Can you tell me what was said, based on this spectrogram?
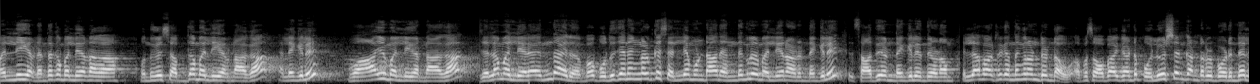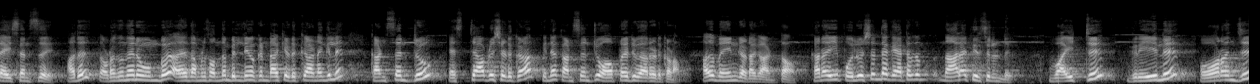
മലിനീകരണം. എന്തൊക്കെ മലിനീകരണമാകാം? ഒന്നുകിൽ ശബ്ദ മലിനീകരണമാകാം അല്ലെങ്കിൽ വായു മലിനീകരണമാകാം ജലമലിനീകരണം. എന്തായാലും അപ്പോൾ പൊതുജനങ്ങൾക്ക് ശല്യം ഉണ്ടാകുന്ന എന്തെങ്കിലും മലിനീകരണം ഉണ്ടെങ്കിൽ സാധ്യത ഉണ്ടെങ്കിൽ എന്ത് വേണം? എല്ലാ ഫാക്ടറിക്കും എന്തെങ്കിലും ഉണ്ടാവും. അപ്പോൾ സ്വാഭാവികമായിട്ട് പൊല്യൂഷൻ കൺട്രോൾ ബോർഡിന്റെ ലൈസൻസ്. അത് തുടങ്ങുന്നതിന് മുമ്പ് അതായത് നമ്മൾ സ്വന്തം ബിൽഡിംഗ് ഒക്കെ ഉണ്ടാക്കി എടുക്കുകയാണെങ്കിൽ കൺസെന്റ് ടു എസ്റ്റാബ്ലിഷ് എടുക്കണം. പിന്നെ കൺസെന്റ് ടു ഓപ്പറേറ്റ് വേറെ എടുക്കണം. അത് മെയിൻ ഘടകമാണ് കേട്ടോ കാരണം ഈ പൊല്യൂഷന്റെ കാറ്റഗറി നാലായി തിരിച്ചിട്ടുണ്ട്. വൈറ്റ് ഗ്രീന് ഓറഞ്ച്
